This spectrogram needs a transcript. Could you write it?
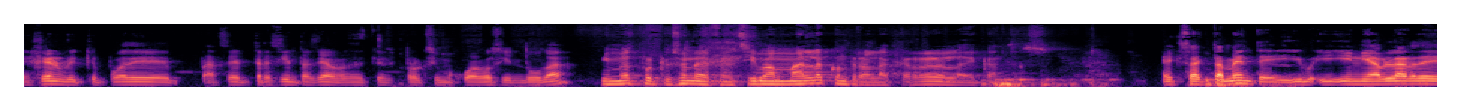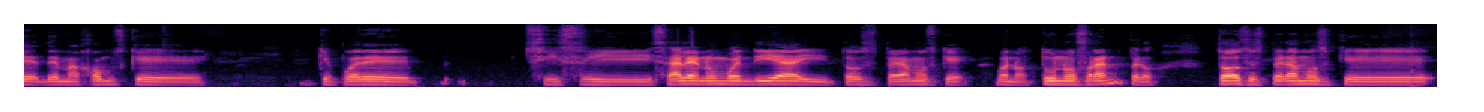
de Henry, que puede hacer 300 yardas este próximo juego, sin duda. Y más porque es una defensiva mala contra la carrera, la de Kansas. Exactamente, y, y- y ni hablar de, de Mahomes que, que puede, si, si sale en un buen día y todos esperamos que, bueno, tú no, Fran, pero todos esperamos que,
